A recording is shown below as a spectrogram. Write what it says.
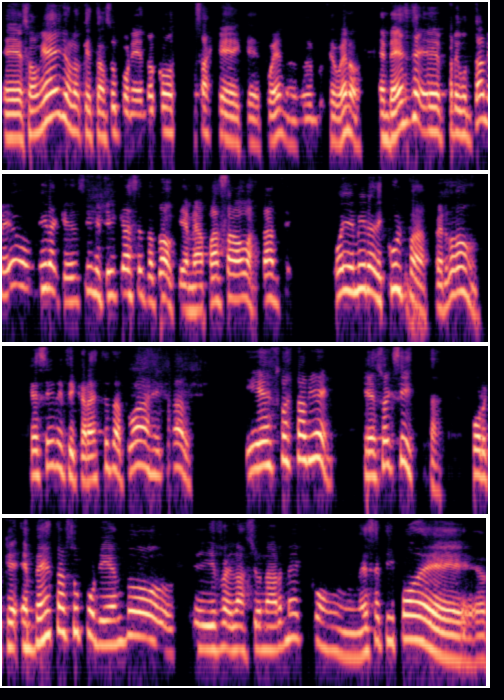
Eh, son ellos los que están suponiendo cosas que, que bueno, que bueno, en vez de eh, preguntarme, oh, mira, ¿qué significa ese tatuaje? Que me ha pasado bastante. Oye, mira, disculpa, perdón, qué significará este tatuaje y tal. Y eso está bien, que eso exista, porque en vez de estar suponiendo y relacionarme con ese tipo de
